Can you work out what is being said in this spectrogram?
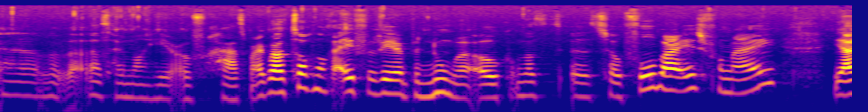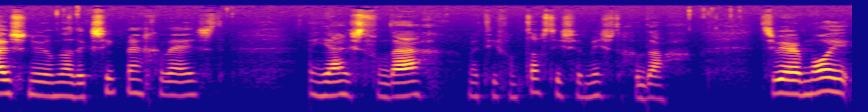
uh, wat helemaal hierover gaat. Maar ik wou toch nog even weer benoemen ook, omdat het zo voelbaar is voor mij. Juist nu omdat ik ziek ben geweest. En juist vandaag met die fantastische mistige dag. Het is weer een mooi,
